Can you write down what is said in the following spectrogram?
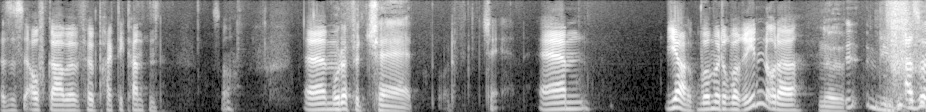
das ist Aufgabe für Praktikanten. So. Ähm, Oder für Chad. ähm, ja, wollen wir drüber reden oder? Nö. Also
